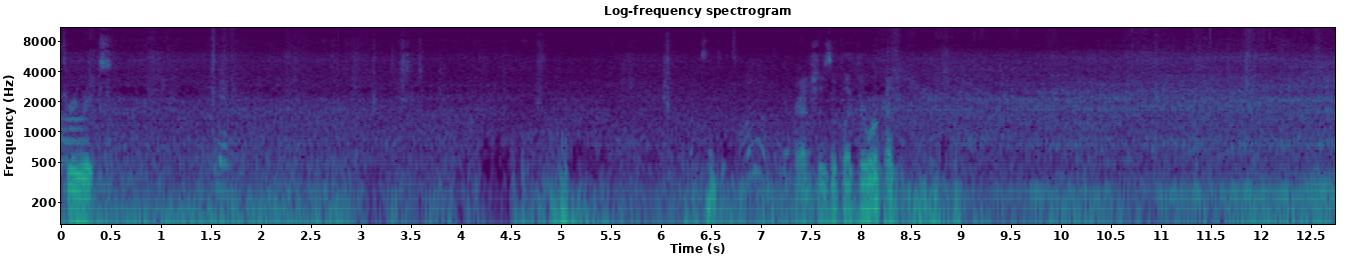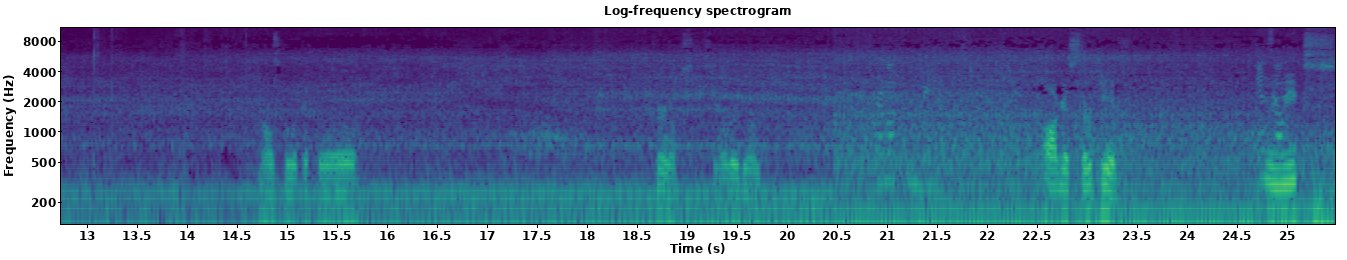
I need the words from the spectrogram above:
Three weeks. Yeah. Looks like it's oiled. Radishes look like they're working. I'll also look at the turnips, see how they're doing. Turn up and be. August 13th, three weeks.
